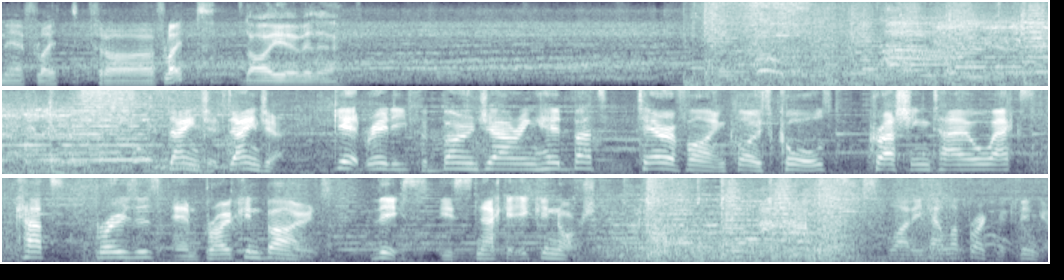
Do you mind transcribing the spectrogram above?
med Flight fra Flight? da gjør vi det. Danger, danger. Get ready for bone jarring headbutts, terrifying close calls, crushing tail whacks, cuts, bruises, and broken bones. This is Snacker Ikenorsk. Bloody hell, I broke my finger.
